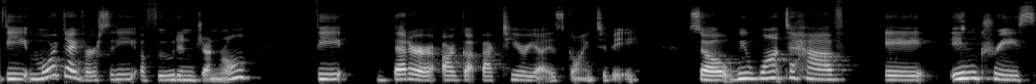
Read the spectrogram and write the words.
the more diversity of food in general, the better our gut bacteria is going to be. So we want to have a increase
